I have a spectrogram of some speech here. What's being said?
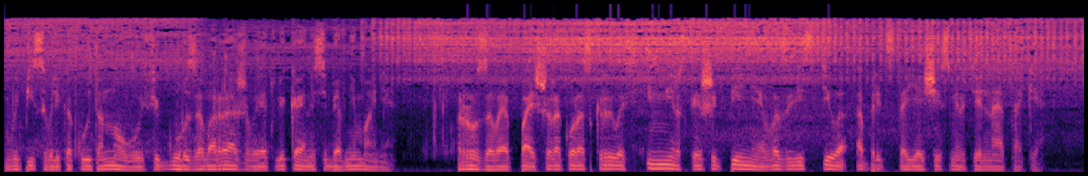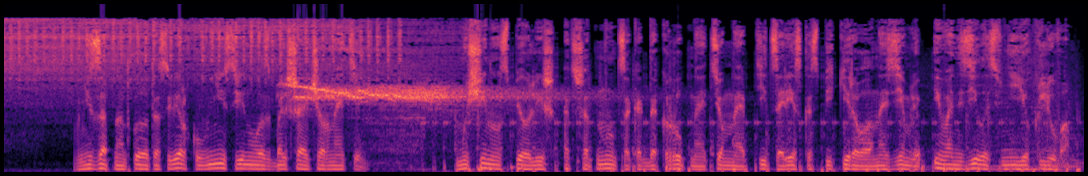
выписывали какую-то новую фигуру, завораживая и отвлекая на себя внимание. Розовая пасть широко раскрылась, и мерзкое шипение возвестило о предстоящей смертельной атаке. Внезапно откуда-то сверху вниз ринулась большая черная тень. Мужчина успел лишь отшатнуться, когда крупная темная птица резко спикировала на землю и вонзилась в нее клювом.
